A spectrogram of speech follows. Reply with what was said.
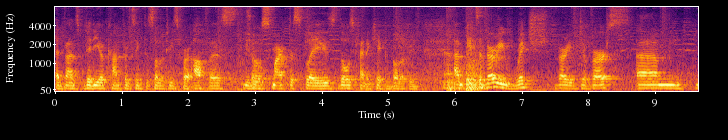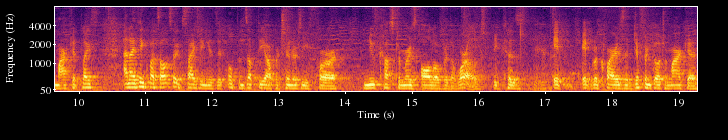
advanced video conferencing facilities for office, you know, smart displays, those kind of capabilities. Yeah. Um, it's a very rich, very diverse um, marketplace. And I think what's also exciting is it opens up the opportunity for new customers all over the world because it, it requires a different go-to-market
